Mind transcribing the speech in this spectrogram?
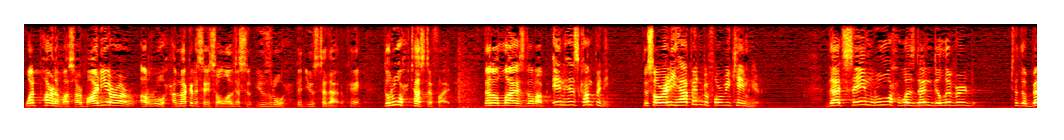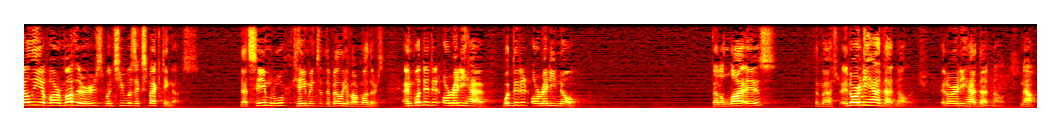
What part of us, our body or our, our ruh? I'm not going to say soul, I'll just use ruh, get used to that, okay? The ruh testified that Allah is the Rabb in His company. This already happened before we came here. That same ruh was then delivered to the belly of our mothers when she was expecting us. That same ruh came into the belly of our mothers. And what did it already have? What did it already know? That Allah is the Master. It already had that knowledge. It already had that knowledge. Now,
